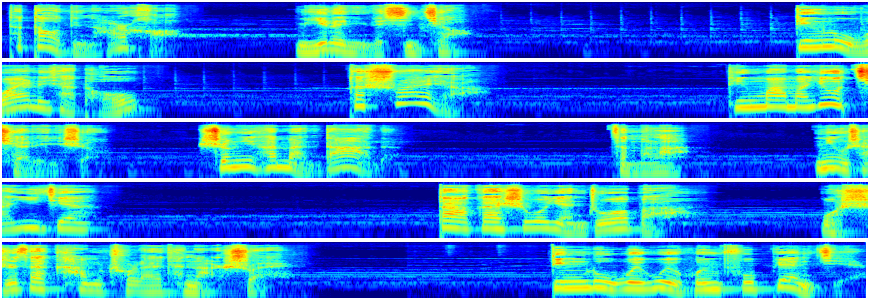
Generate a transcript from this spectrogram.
他到底哪儿好，迷了你的心窍？丁路歪了一下头，他帅呀。丁妈妈又切了一声，声音还蛮大的。怎么了？你有啥意见？大概是我眼拙吧，我实在看不出来他哪儿帅。丁路为未婚夫辩解：“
